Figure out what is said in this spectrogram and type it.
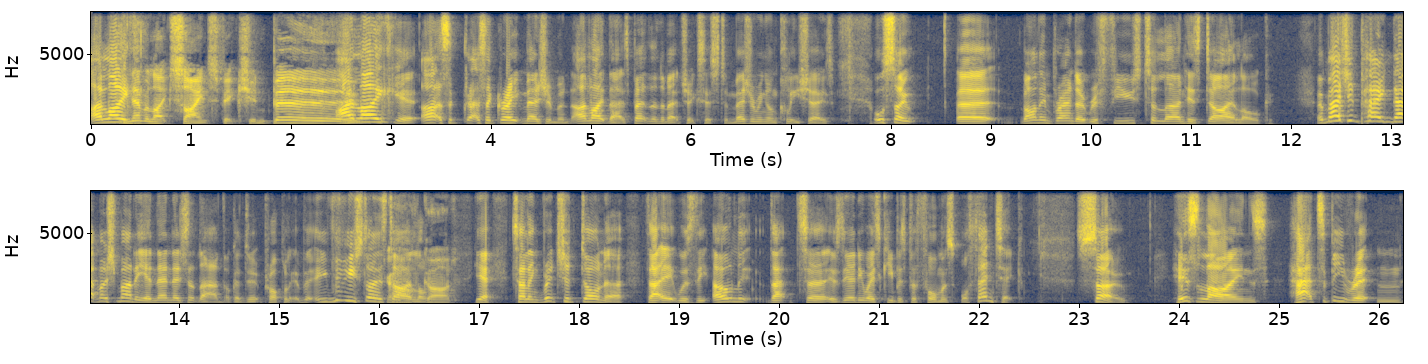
I like never liked science fiction. Boo! I like it. That's a that's a great measurement. I like that. It's better than the metric system, measuring on cliches. Also, uh, Marlon Brando refused to learn his dialogue. Imagine paying that much money and then they said, "Nah, I'm not going to do it properly." But he refused to learn his Oh, dialogue. God. Yeah, telling Richard Donner that it was the only that uh, it was the only way to keep his performance authentic. So his lines had to be written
